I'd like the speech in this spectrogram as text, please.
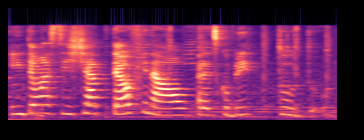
Então assiste até o final pra descobrir tudo.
